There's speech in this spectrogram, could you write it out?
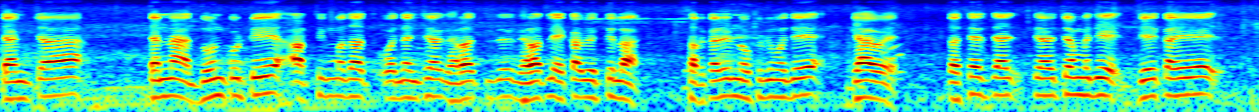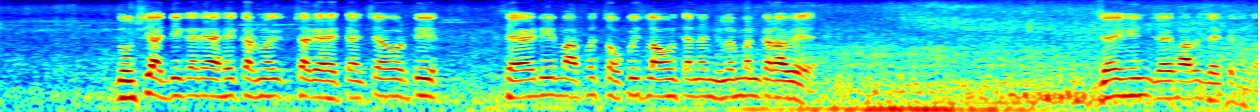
त्यांच्या त्यांना दोन कोटी आर्थिक मदत व त्यांच्या घरात घरातल्या एका व्यक्तीला सरकारी नोकरीमध्ये घ्यावे. तसेच त्या त्याच्यामध्ये जे काही दोषी अधिकारी आहे कर्मचारी आहेत त्यांच्यावरती सी आय डी मार्फत चौकशी लावून त्यांना निलंबन करावे. जय हिंद जय भारत जय तिरंगा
